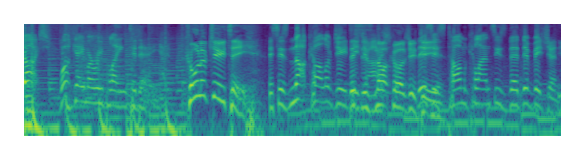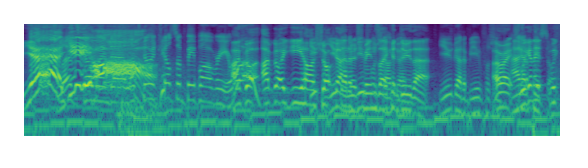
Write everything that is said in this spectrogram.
Josh, what game are we playing today? Call of Duty. This is not Call of Duty. This is Josh. not Call of Duty. This is Tom Clancy's The Division. Yeah, let's go in yeehaw! there. Let's go and kill some people over here. I've Woo! got I've got a yeehaw You- you shotgun, a which beautiful means I can do that. You got a beautiful shot. All right, I we're gonna. pistol. We, okay,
